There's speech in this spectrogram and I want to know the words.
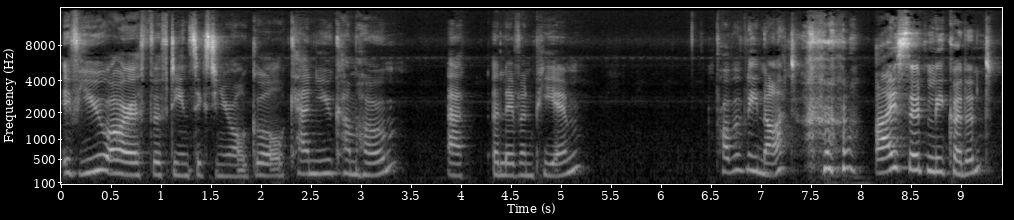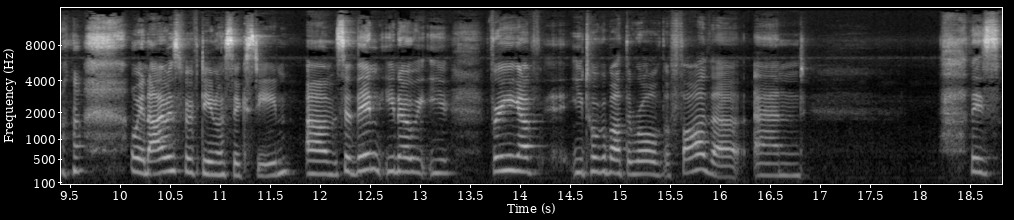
If you are a 15, 16 year old girl, can you come home at 11 p.m.? Probably not. I certainly couldn't when I was 15 or 16. Um, so then, you know, you bringing up, you talk about the role of the father, and there's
